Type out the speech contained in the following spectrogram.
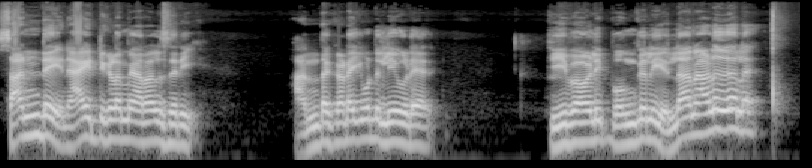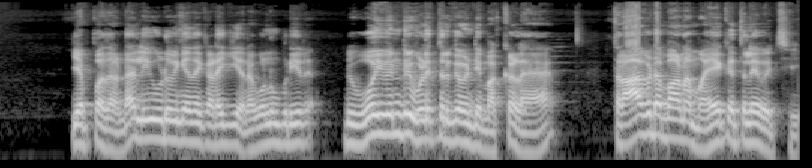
சண்டே ஞாயிற்றுக்கிழமை ஆனாலும் சரி அந்த கடைக்கு மட்டும் லீவ் கிடையாது. தீபாவளி பொங்கல் எல்லா நாளும் வேலை. எப்போ தாண்டா லீவ் விடுவீங்க அந்த கடைக்கு? எனக்கு ஒன்றும் புரியல. இப்படி ஓய்வின்றி உழைத்திருக்க வேண்டிய மக்களை திராவிடமான மயக்கத்திலே வச்சு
